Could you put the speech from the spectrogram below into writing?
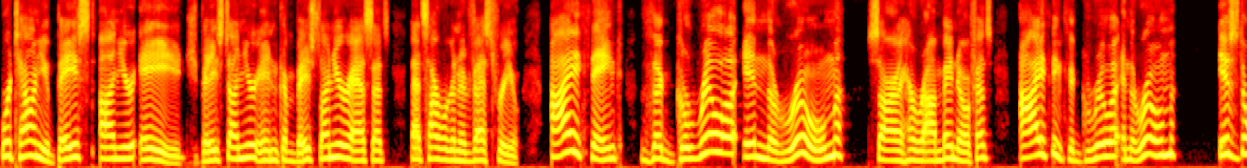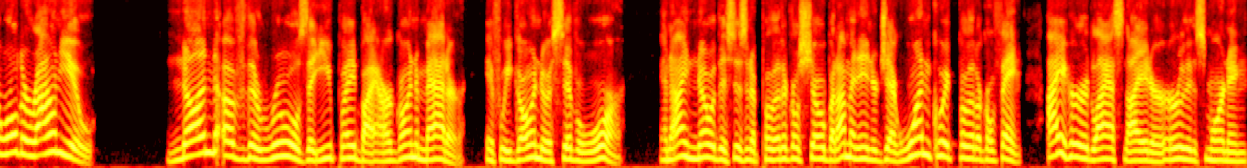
We're telling you based on your age, based on your income, based on your assets, that's how we're going to invest for you. I think the gorilla in the room, sorry Harambe, no offense. I think the gorilla in the room is the world around you. None of the rules that you played by are going to matter if we go into a civil war. And I know this isn't a political show, but I'm going to interject one quick political thing. I heard last night or early this morning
